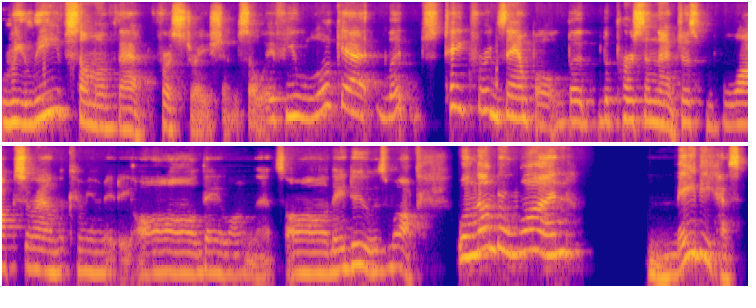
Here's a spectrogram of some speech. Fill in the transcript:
relieve some of that frustration? So, if you look at, let's take for example the the person that just walks around the community all day long. That's all they do is walk. Well, number one, maybe has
